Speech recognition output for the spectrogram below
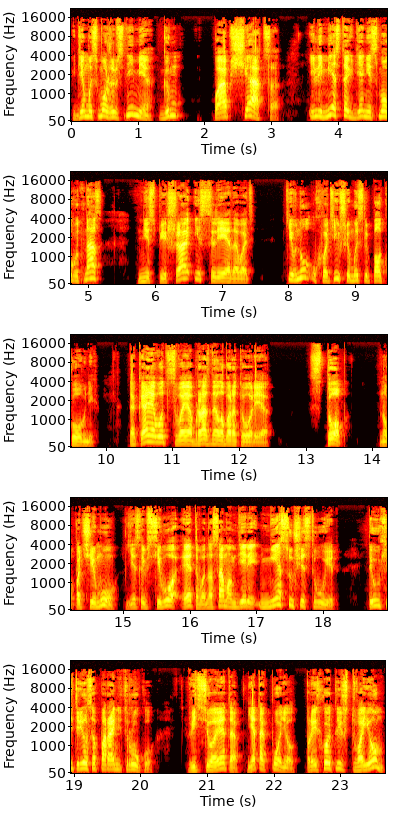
где мы сможем с ними гм, пообщаться. Или место, где они смогут нас не спеша исследовать. Кивнул ухвативший мысль полковник. Такая вот своеобразная лаборатория. Стоп! Но почему, если всего этого на самом деле не существует, ты ухитрился поранить руку? Ведь все это, я так понял, происходит лишь в твоем,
